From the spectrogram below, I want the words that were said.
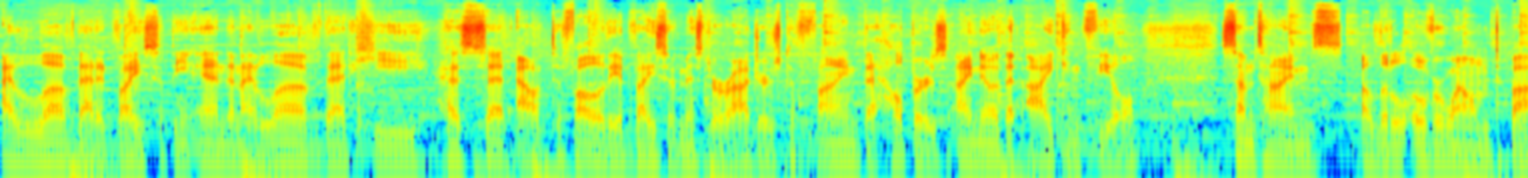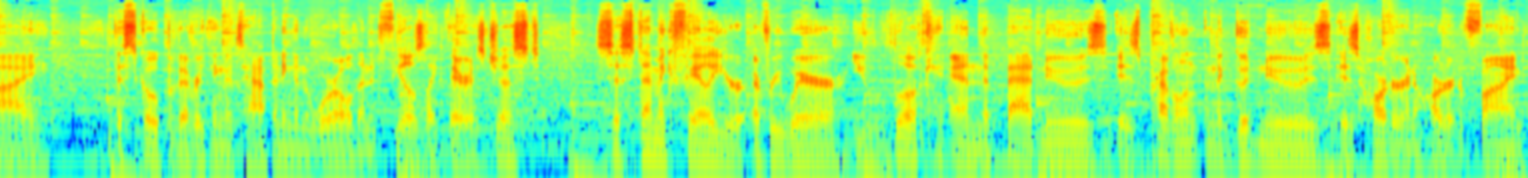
I love that advice at the end, and I love that he has set out to follow the advice of Mr. Rogers to find the helpers. I know that I can feel sometimes a little overwhelmed by the scope of everything that's happening in the world, and it feels like there is just systemic failure everywhere you look, and the bad news is prevalent, and the good news is harder and harder to find.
